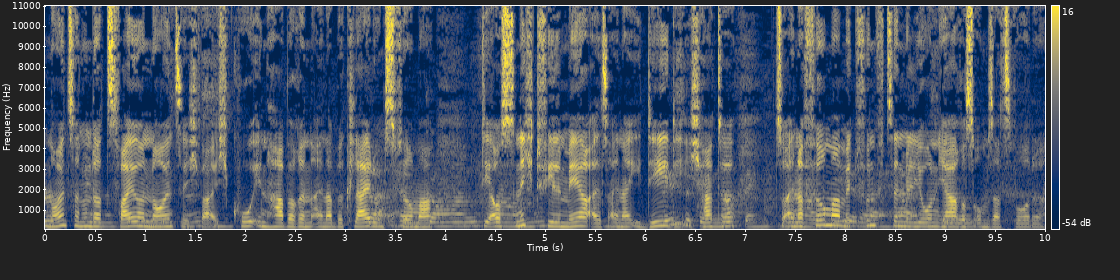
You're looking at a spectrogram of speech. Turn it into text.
1992 war ich Co-Inhaberin einer Bekleidungsfirma, die aus nicht viel mehr als einer Idee, die ich hatte, zu einer Firma mit 15 Millionen Jahresumsatz wurde.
